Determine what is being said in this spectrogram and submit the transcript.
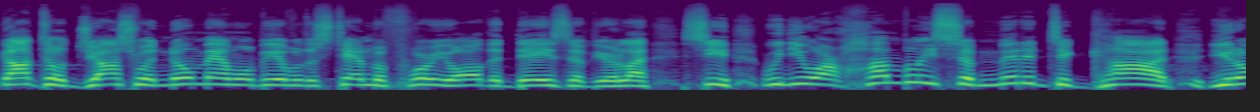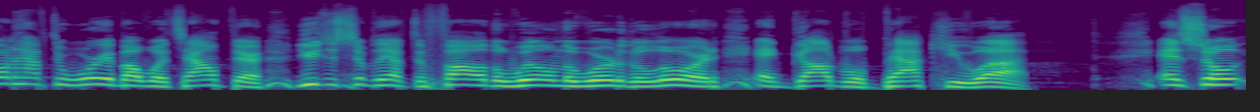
God told Joshua, No man will be able to stand before you all the days of your life. See, when you are humbly submitted to God, you don't have to worry about what's out there. You just simply have to follow the will and the word of the Lord, and God will back you up. And so,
